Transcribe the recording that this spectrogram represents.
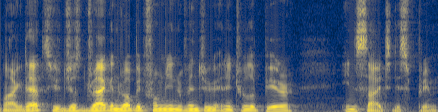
Like that. You just drag and drop it from the inventory and it will appear inside this prim.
